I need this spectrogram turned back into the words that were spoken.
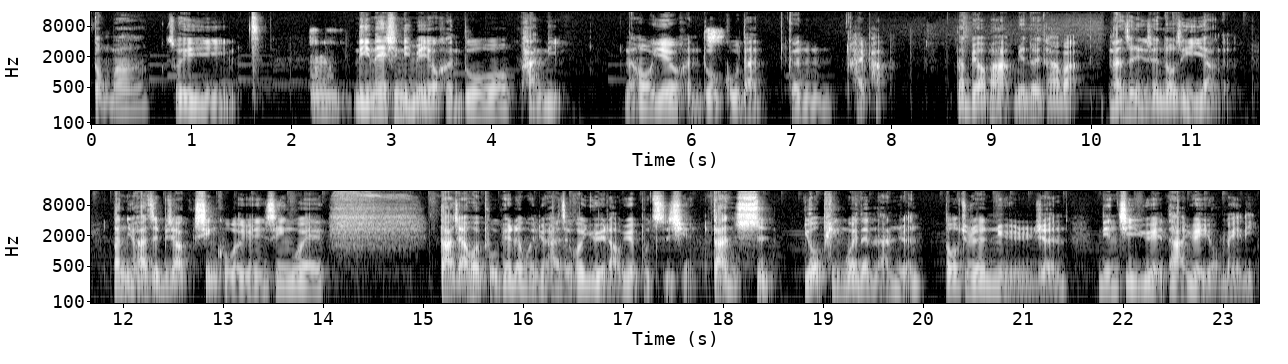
懂吗？所以嗯你内心里面有很多叛逆，然后也有很多孤单跟害怕，但不要怕，面对它吧。男生女生都是一样的，但女孩子比较辛苦的原因是因为大家会普遍认为女孩子会越老越不值钱，但是有品味的男人都觉得女人年纪越大越有魅力。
